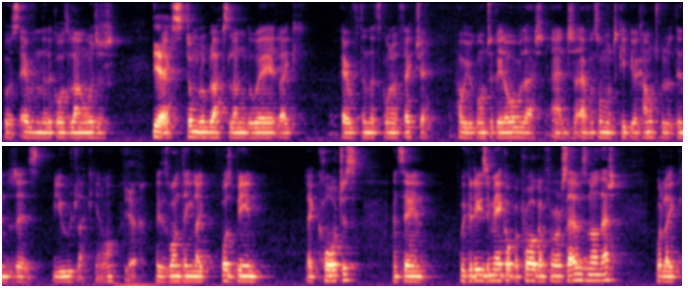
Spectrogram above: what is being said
but it's everything that goes along with it. Yeah. Like stumbling blocks along the way, like everything that's going to affect you, how you're going to get over that, and having someone to keep you accountable at the end of the day is huge. Like you know, Yeah. like there's one thing like us being like coaches and saying we could easily make up a program for ourselves and all that, but like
